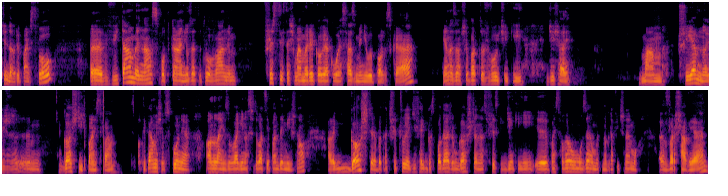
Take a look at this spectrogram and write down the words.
Dzień dobry Państwu. E, witamy na spotkaniu zatytułowanym Wszyscy jesteśmy Ameryką, jak USA zmieniły Polskę. Ja nazywam się Bartosz Wójcik i dzisiaj mam przyjemność gościć Państwa. Spotykamy się wspólnie online z uwagi na sytuację pandemiczną, ale goszczę, bo tak się czuję dzisiaj gospodarzem, goszczę nas wszystkich dzięki e, Państwowemu Muzeum Etnograficznemu w Warszawie.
